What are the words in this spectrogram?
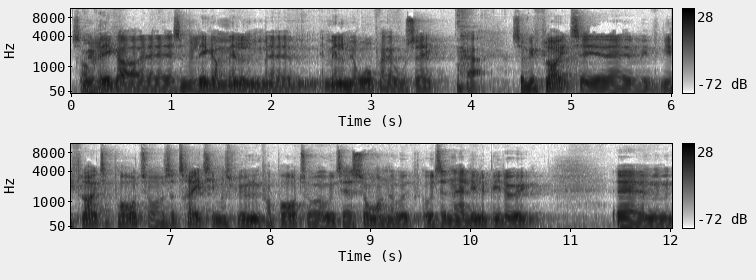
som, okay. jo ligger, øh, som jo ligger mellem, øh, mellem Europa og USA. Ja. Så vi fløj, til, øh, vi, vi fløj til Porto, og så tre timers flyvning fra Porto og ud til Azorerne, ud, ud til den her lille bitte ø, øh,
